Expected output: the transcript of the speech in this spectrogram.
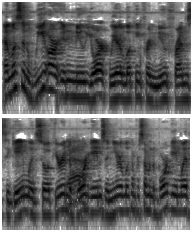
And listen, we are in New York. We are looking for new friends to game with. So if you're into Yeah. board games and you're looking for someone to board game with,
